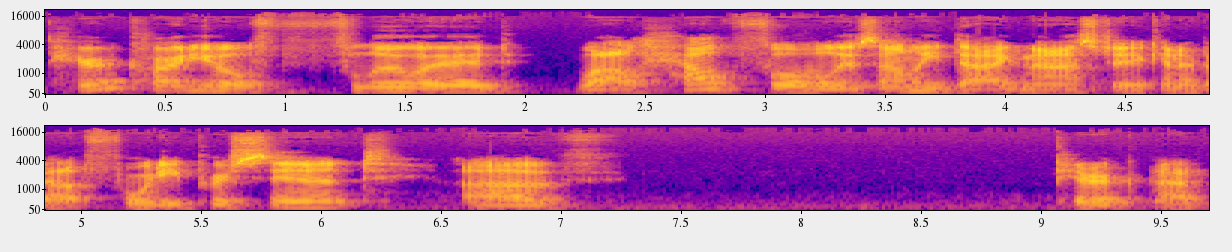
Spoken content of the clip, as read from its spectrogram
pericardial fluid, while helpful, is only diagnostic in about 40% of uh,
